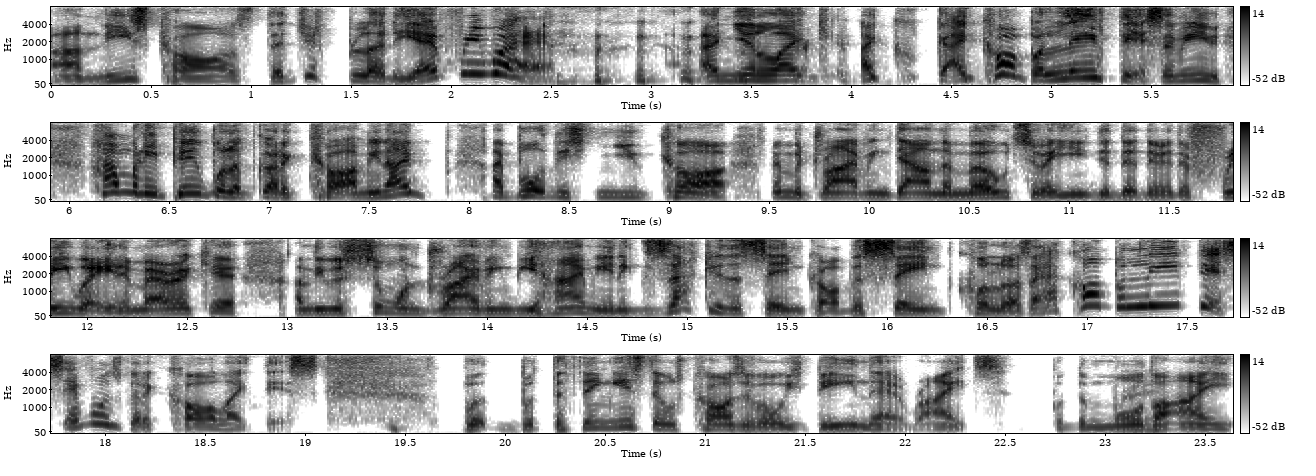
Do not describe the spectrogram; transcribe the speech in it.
and these cars they're just bloody everywhere. And you're like I, I can't believe this. I mean how many people have got a car? I mean i i bought this new car. I remember driving down the motorway the, the, the freeway in america and there was someone driving behind me in exactly the same car the same color. I was like i can't believe this. Everyone's got a car like this but but the thing is those cars have always been there right but the more right. that i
